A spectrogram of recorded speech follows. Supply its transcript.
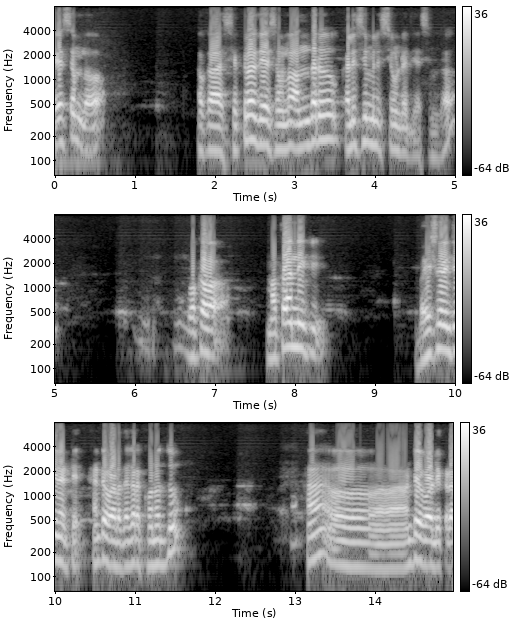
దేశంలో ఒక సెక్యులర్ దేశంలో అందరూ కలిసిమెలిసి ఉండే దేశంలో ఒక మతానికి బహిష్కరించినట్టే. అంటే వాళ్ళ దగ్గర కొనొద్దు. అంటే వాళ్ళు ఇక్కడ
